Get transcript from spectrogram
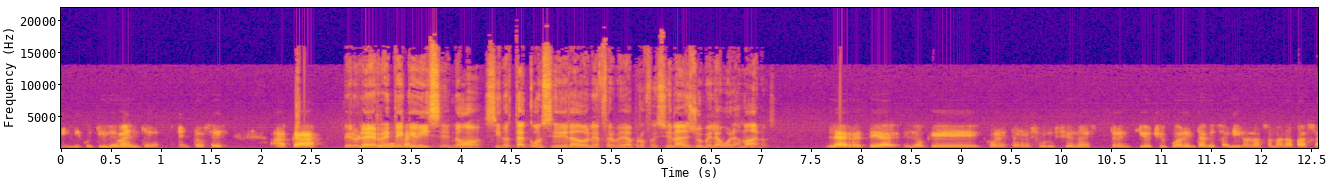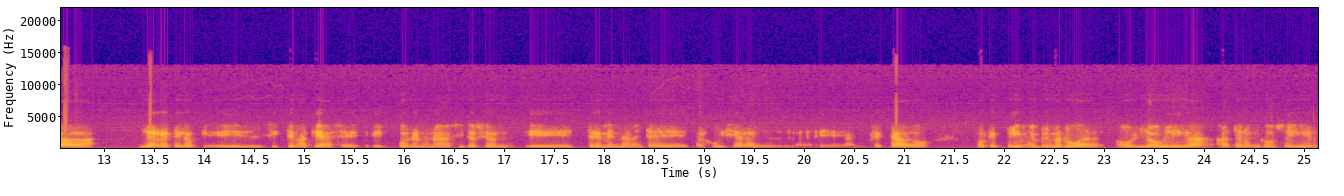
indiscutiblemente. Entonces, acá... Pero la RT que dice, no, si no está considerado una enfermedad profesional, yo me lavo las manos. La RT, lo que con estas resoluciones 38 y 40 que salieron la semana pasada, la RT lo que, el sistema que hace, eh, pone en una situación eh, tremendamente perjudicial al, eh, infectado, porque en primer lugar lo obliga a tener que conseguir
